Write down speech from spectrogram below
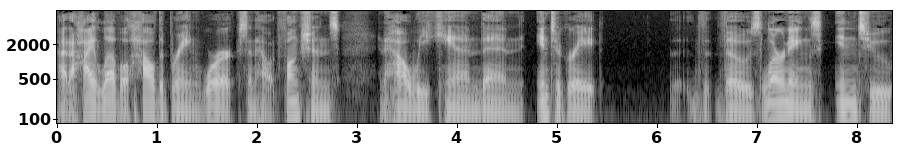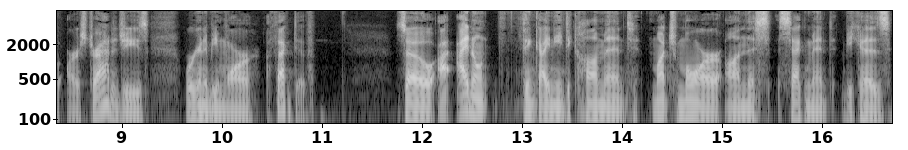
at a high level how the brain works and how it functions, and how we can then integrate th- those learnings into our strategies, we're going to be more effective. So I, I don't think I need to comment much more on this segment because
